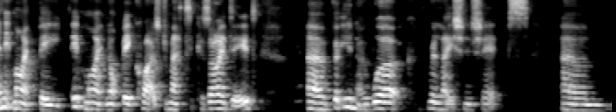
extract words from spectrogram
and it might be, it might not be quite as dramatic as I did, uh, but you know, work, relationships, um,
